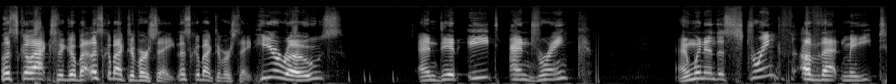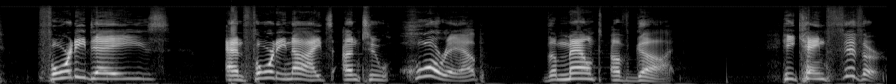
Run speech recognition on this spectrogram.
Let's go actually go back. Let's go back to verse 8. Let's go back to verse 8. He arose and did eat and drink, and went in the strength of that meat 40 days and 40 nights unto Horeb, the mount of God. He came thither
